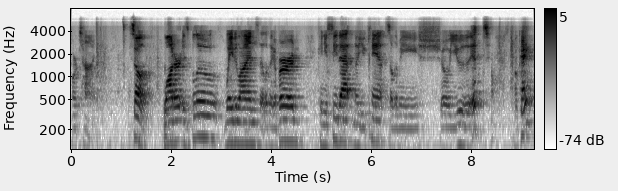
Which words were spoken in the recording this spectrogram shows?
for time. So, water is blue, wavy lines that look like a bird. Can you see that? No, you can't, so let me show you it. Okay?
